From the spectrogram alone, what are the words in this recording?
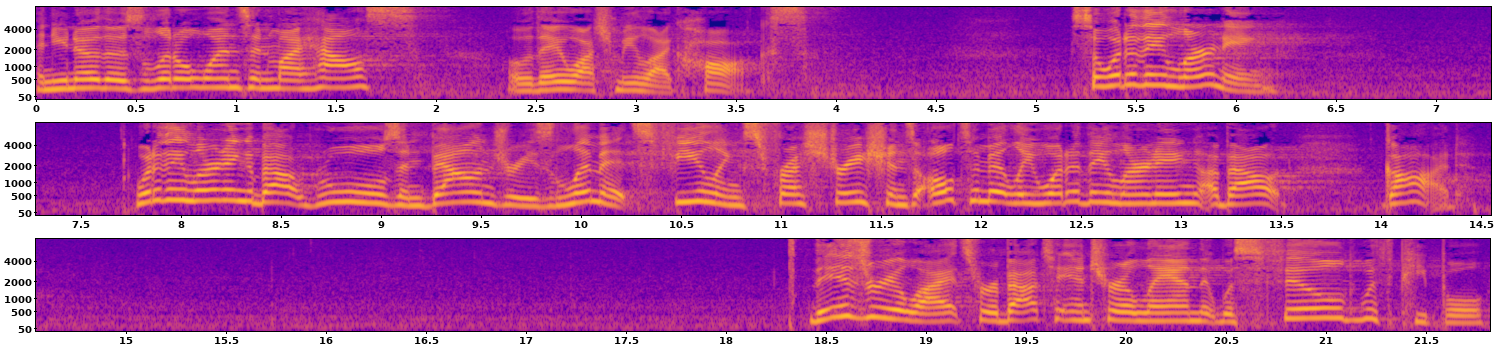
And you know those little ones in my house? Oh, they watch me like hawks. So, what are they learning? What are they learning about rules and boundaries, limits, feelings, frustrations? Ultimately, what are they learning about God? The Israelites were about to enter a land that was filled with people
